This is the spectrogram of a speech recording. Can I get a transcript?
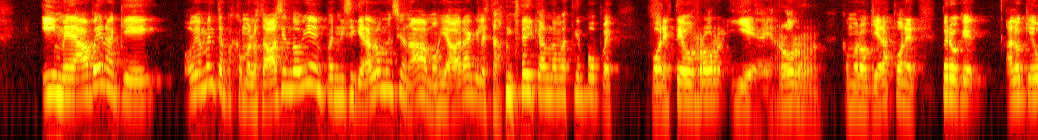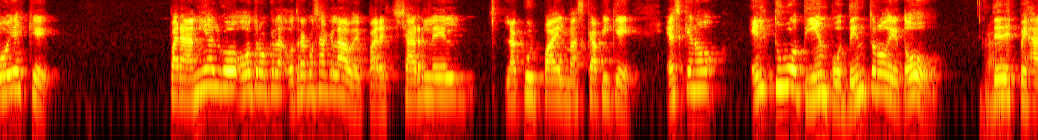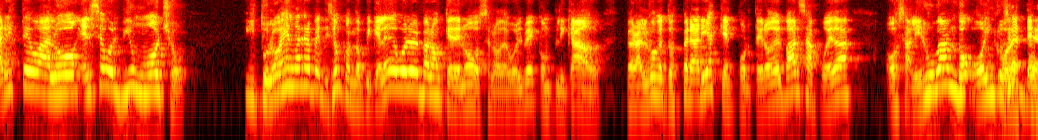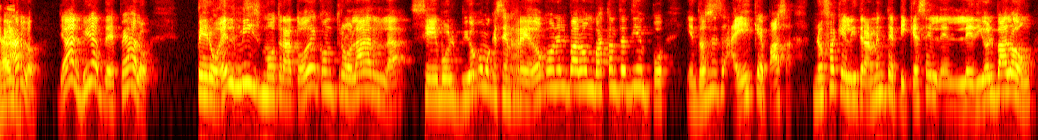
Y me da pena que, obviamente, pues como lo estaba haciendo bien, pues ni siquiera lo mencionábamos. Y ahora que le estaban dedicando más tiempo, pues, por este horror y error, como lo quieras poner. Pero que a lo que voy es que para mí algo, otro, otra cosa clave para echarle el, la culpa a él más que a Piqué es que no, él tuvo tiempo dentro de todo de despejar este balón, él se volvió un 8 y tú lo ves en la repetición cuando Piqué le devuelve el balón, que de nuevo se lo devuelve complicado, pero algo que tú esperarías que el portero del Barça pueda o salir jugando o inclusive o despejarlo. Ya, olvídate, despejalo pero él mismo trató de controlarla, se volvió como que se enredó con el balón bastante tiempo y entonces ahí es que pasa. No fue que literalmente Piqué se le, dio el balón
